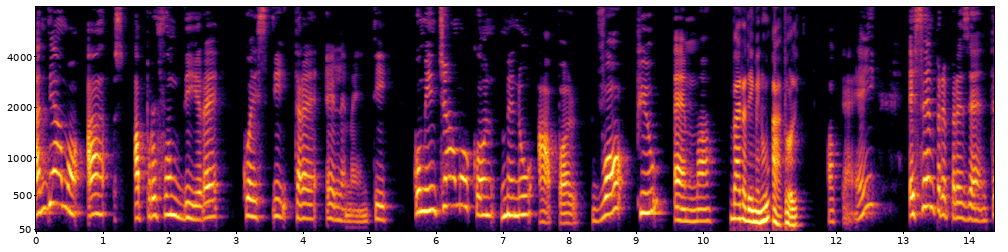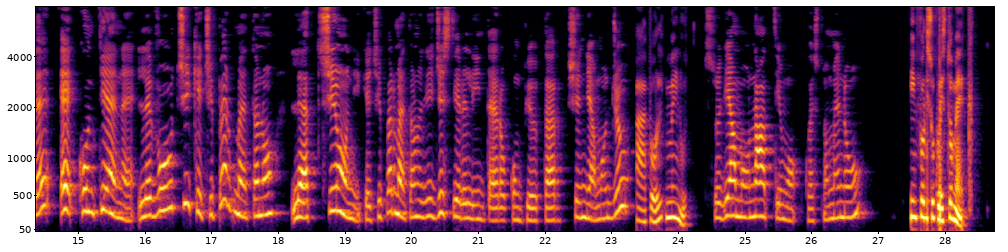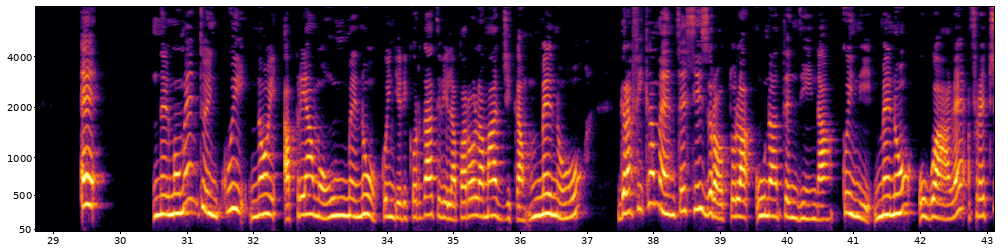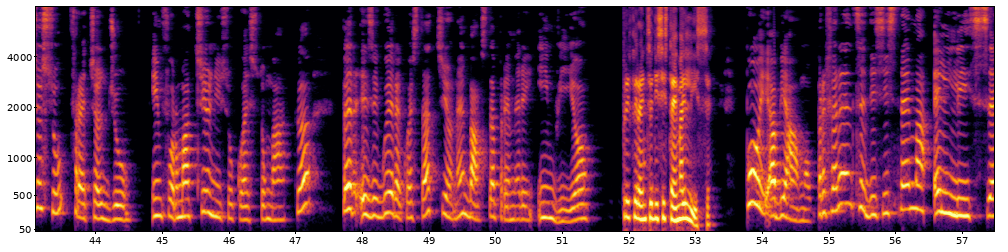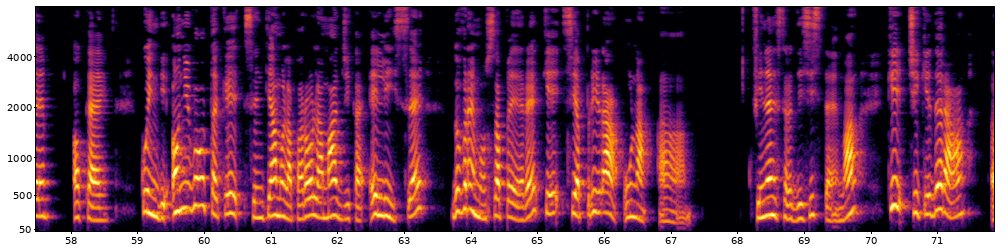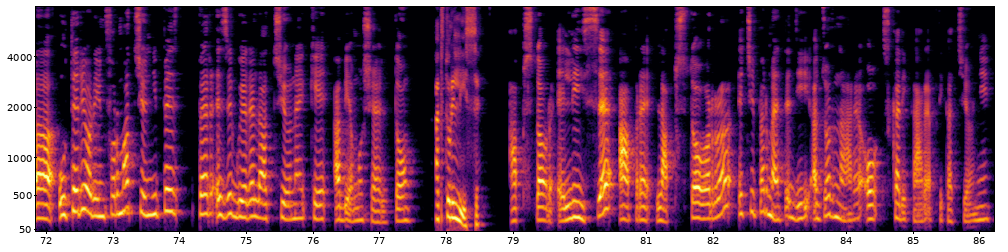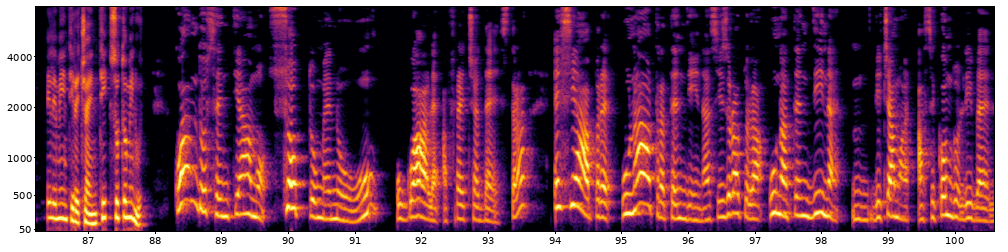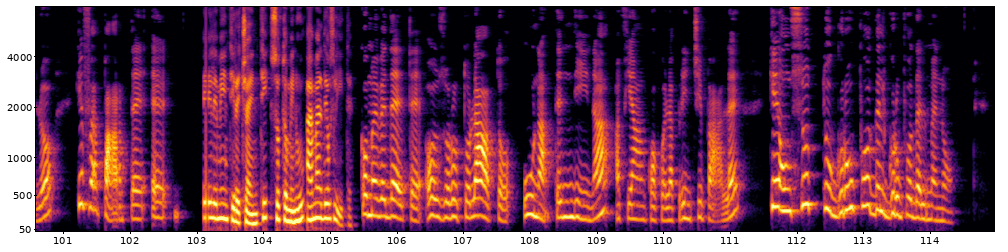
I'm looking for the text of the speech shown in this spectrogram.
Andiamo a approfondire questi tre elementi. Cominciamo con menu Apple, Vo più M, Barra dei menu Apple. ok? È sempre presente e contiene le voci che ci permettono, le azioni che ci permettono di gestire l'intero computer. Scendiamo giù, Apple menu. studiamo un attimo questo menu Info su questo Mac. Nel momento in cui noi apriamo un menu, quindi ricordatevi la parola magica menu, graficamente si srotola una tendina, quindi menu uguale freccia su, freccia giù. Informazioni su questo Mac. Per eseguire questa azione basta premere invio. Preferenze di sistema Ellisse. Poi abbiamo preferenze di sistema ellisse, ok? Quindi ogni volta che sentiamo la parola magica ellisse dovremo sapere che si aprirà una uh, finestra di sistema che ci chiederà uh, ulteriori informazioni per, per eseguire l'azione che abbiamo scelto. App Store Ellisse. App Store Ellisse apre l'App Store e ci permette di aggiornare o scaricare applicazioni. Elementi recenti sottomenu. Quando sentiamo sottomenu uguale a freccia destra e si apre un'altra tendina, si srotola una tendina diciamo a secondo livello che fa parte eh, Elementi recenti sottomenu Amadeus Lite. come vedete ho srotolato una tendina a fianco a quella principale che è un sottogruppo del gruppo del menu.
